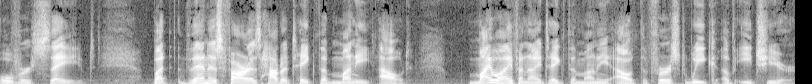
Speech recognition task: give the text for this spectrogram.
oversaved. But then, as far as how to take the money out, my wife and I take the money out the first week of each year.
